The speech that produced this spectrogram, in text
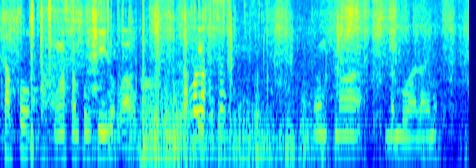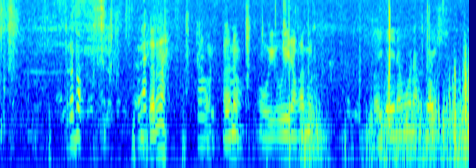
Sampu. Mga 10 kilo. Wow. Malaki to. Yung mga dambuhala yun. Tara. Tara na. O, ano, uwi-uwi na kami. Bye-bye na muna guys.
